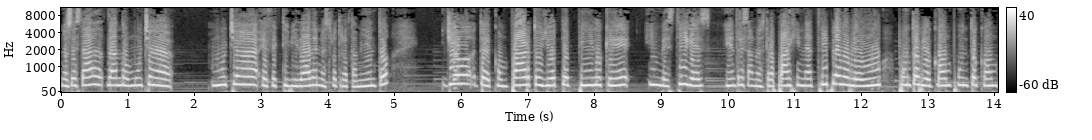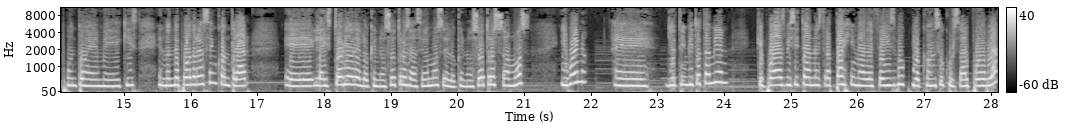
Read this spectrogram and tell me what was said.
nos está dando mucha mucha efectividad en nuestro tratamiento, yo te comparto, yo te pido que investigues, entres a nuestra página www.biocom.com.mx en donde podrás encontrar eh, la historia de lo que nosotros hacemos, de lo que nosotros somos. Y bueno, eh, yo te invito también que puedas visitar nuestra página de Facebook Biocon Sucursal Puebla,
